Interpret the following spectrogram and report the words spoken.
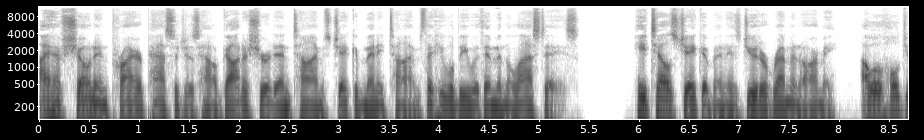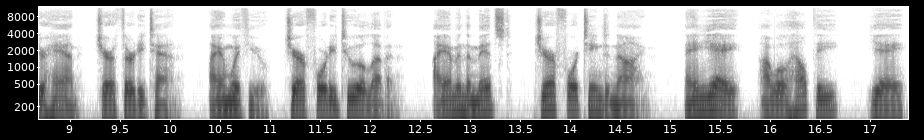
I have shown in prior passages how God assured end times Jacob many times that he will be with him in the last days. He tells Jacob and his Judah remnant army, I will hold your hand, Jer 30:10. I am with you, Jer 42:11. I am in the midst, Jer 14:9. And yea, I will help thee, yea,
